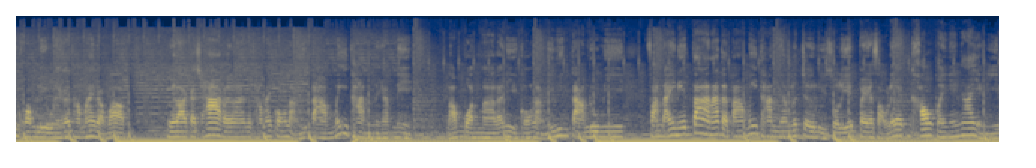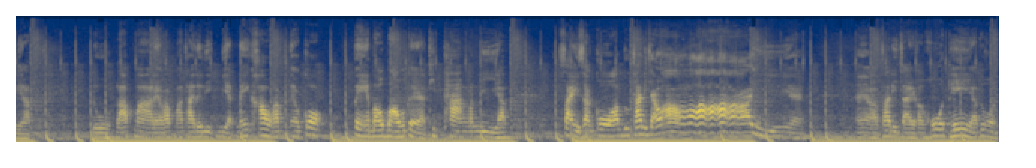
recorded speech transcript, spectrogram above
มีความเร็วนี่ก็ทำให้แบบว่า เวลากระชากแล้วนะจะทำให้กองหลังนี่ตามไม่ทันนะครับนี่ รับบอลมาแล้วนี่กองหลังนี่วิ่งตามดูมีฟันไดเนต้านะแต่ตามไม่ทันครับแล้วเจอหลุยโซเลสไปเสาแรกเข้าไปง่าย ๆ อย่างนี้เลยครับ ดูรับมาแล้วครับ มาไทยเดลิกเบียดไม่เข้าครับ แล้วก็แปรเบาๆแต่ทิศทางมันดีครับ ใส่สกอร์ครับดูท่าดีใจว้ายเนี่ยนะครับท่าดีใจเขาโคตรเท่ครับทุกคน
